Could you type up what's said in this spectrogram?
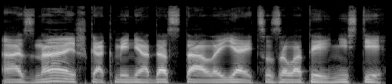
«А знаешь, как меня достало яйца золотые нести?»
